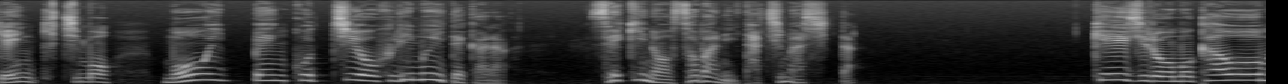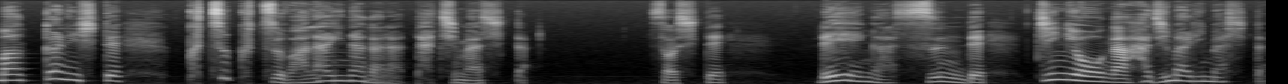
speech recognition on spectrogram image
源吉ももういっぺんこっちを振り向いてから席のそばに立ちました。慶次郎も顔を真っ赤にしてくつくつ笑いながら立ちました。そして礼が済んで授業が始まりました。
